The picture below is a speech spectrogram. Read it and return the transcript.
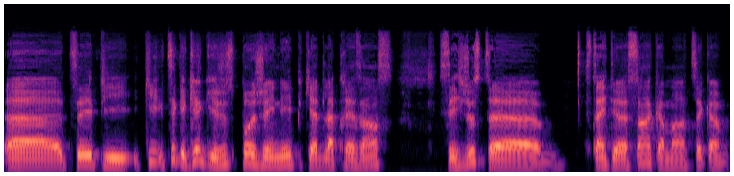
tu sais, puis, tu sais, quelqu'un qui est juste pas gêné, puis qui a de la présence c'est juste euh, c'est intéressant comment, tu sais, comme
